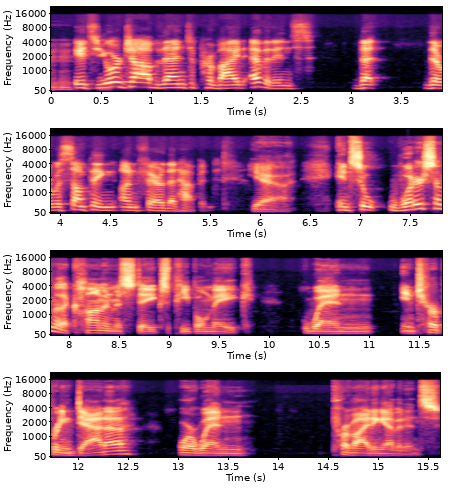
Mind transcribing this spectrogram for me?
Mhm. it's your job then to provide evidence that there was something unfair that happened. Yeah. And so, what are some of the common mistakes people make when interpreting data or when providing evidence?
